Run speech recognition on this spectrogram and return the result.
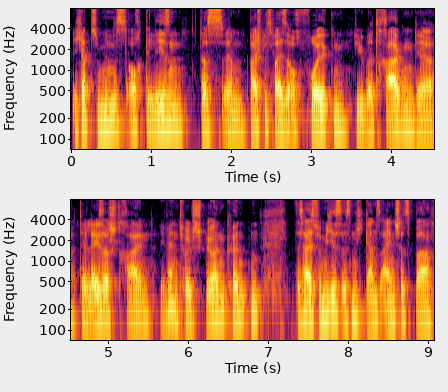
Ich habe zumindest auch gelesen, dass ähm, beispielsweise auch Wolken die Übertragung der, der Laserstrahlen eventuell stören könnten. Das heißt, für mich ist es nicht ganz einschätzbar,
